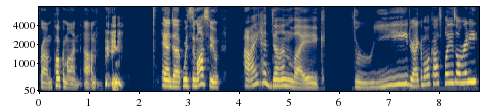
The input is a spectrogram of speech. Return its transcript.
from Pokemon. Um. and uh, with Zamasu, I had done like three Dragon Ball cosplays already.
